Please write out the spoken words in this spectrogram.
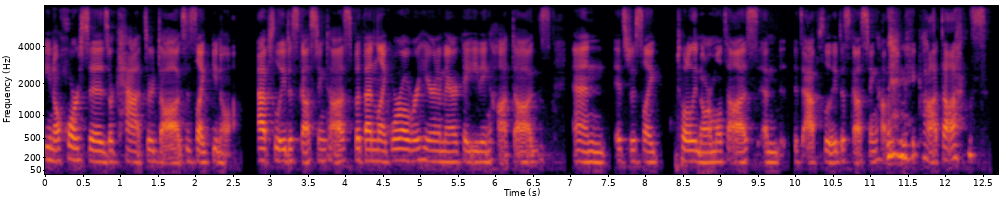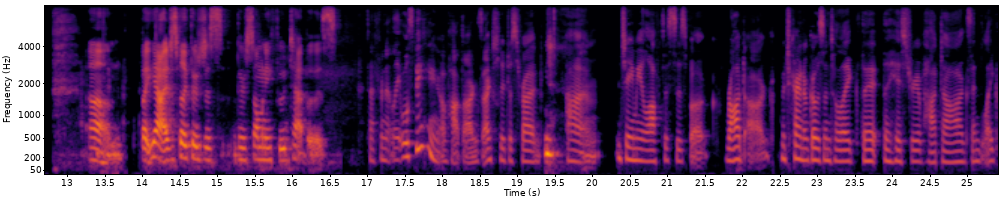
you know, horses or cats or dogs. It's like, you know, absolutely disgusting to us. But then like we're over here in America eating hot dogs and it's just like totally normal to us and it's absolutely disgusting how they make hot dogs. Um, but yeah, I just feel like there's just there's so many food taboos. Definitely. Well, speaking of hot dogs, I actually just read um Jamie Loftus's book Raw Dog, which kind of goes into like the the history of hot dogs and like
